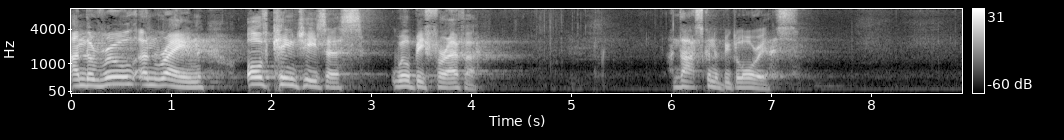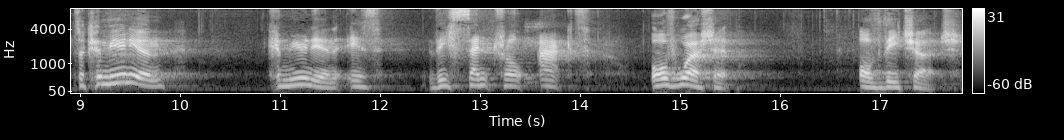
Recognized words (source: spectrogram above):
and the rule and reign of King Jesus will be forever. And that's going to be glorious. So, communion, communion is the central act of worship of the church.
